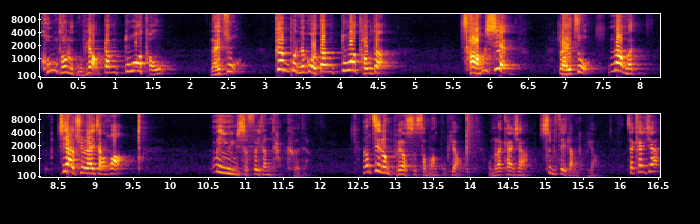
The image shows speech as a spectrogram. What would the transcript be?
空头的股票当多头来做，更不能够当多头的长线来做。那么接下去来讲话，命运是非常坎坷的。那么这张股票是什么股票？我们来看一下，是不是这张股票？再看一下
